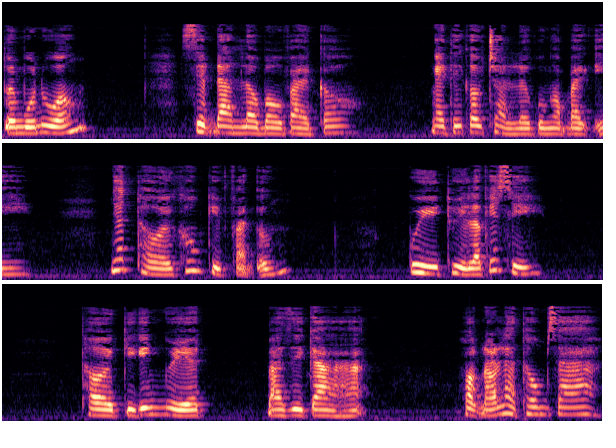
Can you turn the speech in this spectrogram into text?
Tôi muốn uống. Diệp Đàn lầu bầu vài câu. Nghe thấy câu trả lời của Ngọc Bạch Y, Nhất thời không kịp phản ứng. Quỳ thủy là cái gì? Thời kỳ kinh nguyệt, Bà gì cả Hoặc nói là thông gia.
